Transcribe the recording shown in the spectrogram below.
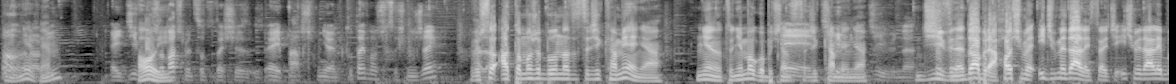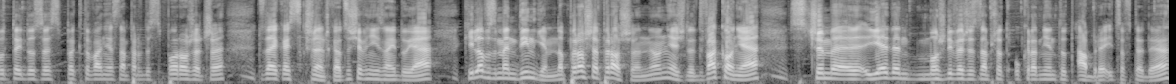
Co Ej, on nie robi? wiem. Ej, dziwne, Oj. zobaczmy co tutaj się... Ej, patrz, nie wiem, tutaj może coś niżej? Wiesz Ale- co, a to może było na zasadzie kamienia. Nie no, to nie mogło być na zasadzie dziwne, kamienia. Dziwne. Dziwne, dobra, chodźmy, idźmy dalej, słuchajcie, idźmy dalej, bo tutaj do zespektowania jest naprawdę sporo rzeczy. Tutaj jakaś skrzyneczka, co się w niej znajduje? Kill off z mendingiem, no proszę, proszę, no nieźle, dwa konie, z czym e, jeden możliwe, że jest na przykład ukradnięty od Abry i co wtedy?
